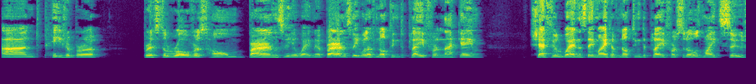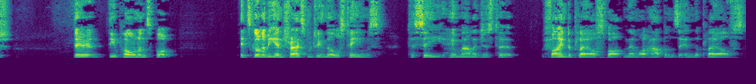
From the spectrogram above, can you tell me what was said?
And Peterborough, Bristol Rovers home, Barnsley away. Now, Barnsley will have nothing to play for in that game. Sheffield Wednesday might have nothing to play for, so those might suit their the opponents, but it's going to be interesting between those teams to see who manages to find a playoff spot and then what happens in the playoffs.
